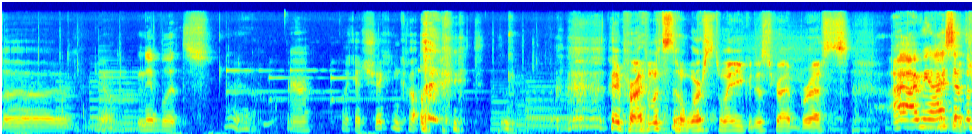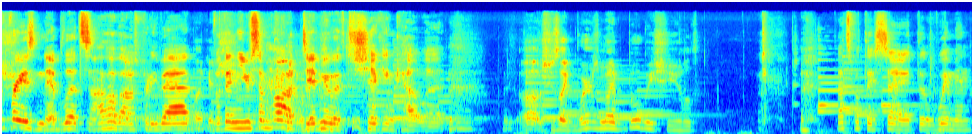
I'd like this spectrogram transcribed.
uh, you know, Niblets. yeah, Yeah. like a chicken cutlet. hey Brian, what's the worst way you could describe breasts? I, I mean, I said the phrase niblets, and I thought that was pretty bad. Like but then you somehow outdid me with chicken cutlet. Oh, she's like, where's my booby shield? That's what they say. The women,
